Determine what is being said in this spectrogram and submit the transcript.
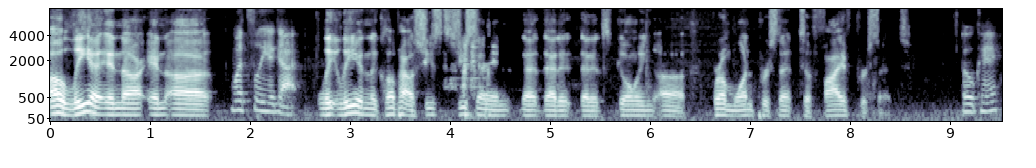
Oh, Leah in uh in uh What's Leah got? Le- Leah in the clubhouse. She's she's saying that that it that it's going uh from one percent to five percent. Okay,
